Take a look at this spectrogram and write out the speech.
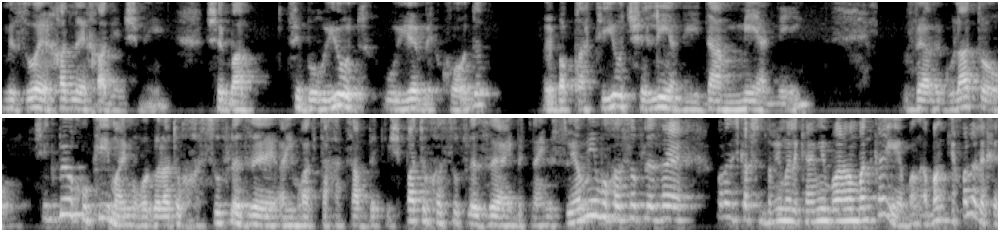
מזוהה אחד לאחד עם שמי, שבציבוריות הוא יהיה בקוד, ובפרטיות שלי אני אדע מי אני, והרגולטור שיקבעו חוקים, האם רגולטור חשוף לזה, האם רק תחת צו בית משפט הוא חשוף לזה, האם בתנאים מסוימים הוא חשוף לזה, בוא לא נשכח שדברים האלה קיימים בעולם הבנקאי, הבנק יכול ללכת,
